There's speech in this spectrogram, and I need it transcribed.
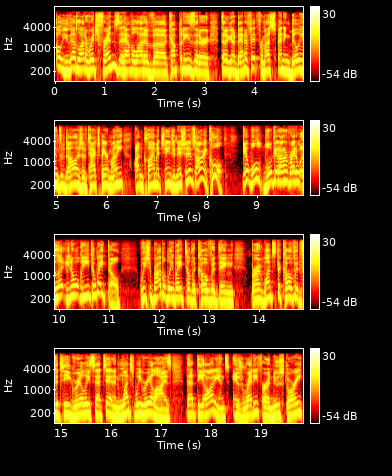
Oh, you got a lot of rich friends that have a lot of uh, companies that are that are going to benefit from us spending billions of dollars of taxpayer money on climate change initiatives. All right, cool. Yeah, we'll we'll get on it right away. You know what? We need to wait though. We should probably wait till the COVID thing burn. Once the COVID fatigue really sets in, and once we realize that the audience is ready for a new story,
